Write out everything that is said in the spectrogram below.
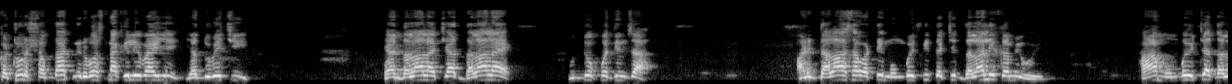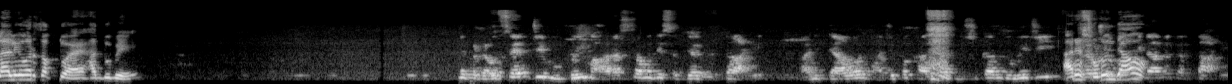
कठोर शब्दात निर्वसना केली पाहिजे या दुबेची. या दलालाच्या दलाल आहे उद्योगपतींचा. आणि त्याला असं वाटते मुंबईतली त्याची दलाली कमी होईल. हा मुंबईच्या दलालीवर जगतोय हा दुबे. नाही, पण राऊत साहेब जे मुंबई महाराष्ट्रामध्ये सध्या घडतं आहे आणि त्यावर भाजप खासदार निशिकांत दुबेजी अरे, सोडून द्या हो. करता आहे.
